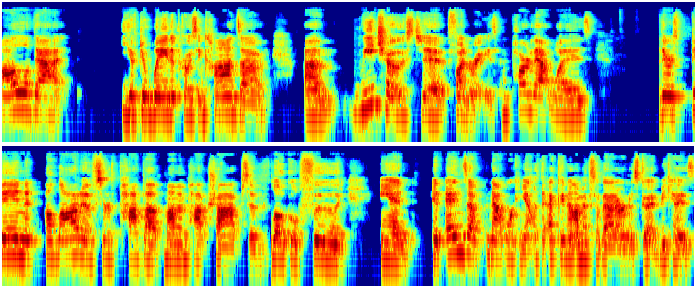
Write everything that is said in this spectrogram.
all of that, you have to weigh the pros and cons of. Um, we chose to fundraise. And part of that was there's been a lot of sort of pop up mom and pop shops of local food. And it ends up not working out. Like the economics of that aren't as good because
